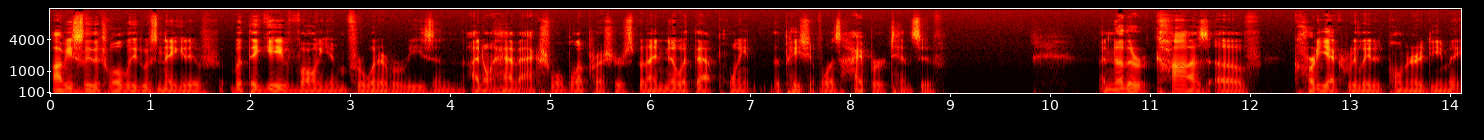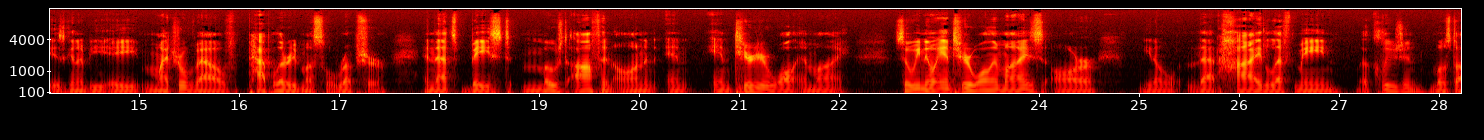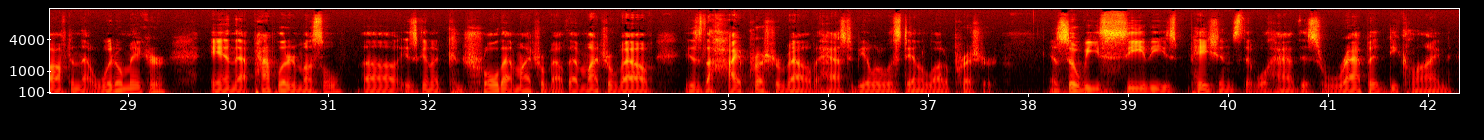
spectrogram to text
Obviously, the 12 lead was negative, but they gave volume for whatever reason. I don't have actual blood pressures, but I know at that point the patient was hypertensive. Another cause of cardiac related pulmonary edema is going to be a mitral valve papillary muscle rupture, and that's based most often on an anterior wall MI. So we know anterior wall MIs are, you know, that high left main occlusion most often, that widowmaker, and that papillary muscle uh, is going to control that mitral valve. That mitral valve is the high pressure valve. It has to be able to withstand a lot of pressure. And so we see these patients that will have this rapid decline,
